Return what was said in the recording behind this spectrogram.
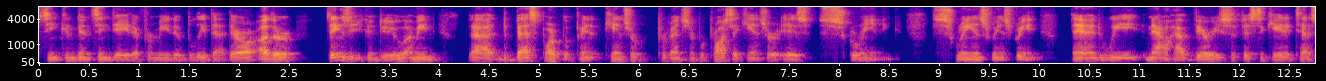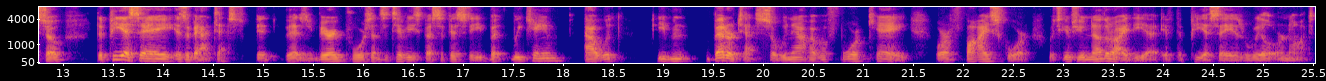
seen convincing data for me to believe that. There are other things that you can do. I mean, uh, the best part of cancer prevention for prostate cancer is screening, screen, screen, screen. And we now have very sophisticated tests. So the PSA is a bad test. It has very poor sensitivity, specificity, but we came out with even better tests. So we now have a 4K or a PHI score, which gives you another idea if the PSA is real or not.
